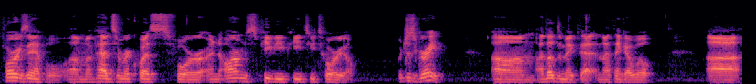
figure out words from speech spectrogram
For example, um, I've had some requests for an ARMS PvP tutorial, which is great. Um, I'd love to make that, and I think I will. Uh,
